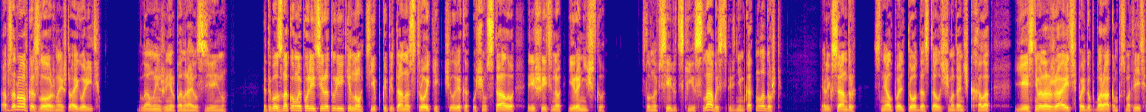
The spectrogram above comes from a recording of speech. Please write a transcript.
Обстановка сложная, что и говорить. Главный инженер понравился Зеленину. Это был знакомый по литературе и кино тип капитана стройки, человека очень усталого, решительного и иронического. Словно все людские слабости перед ним, как на ладошке. Александр снял пальто, достал из чемоданчика халат. — Есть не возражаете, пойду по баракам посмотреть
